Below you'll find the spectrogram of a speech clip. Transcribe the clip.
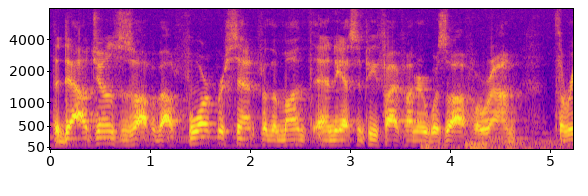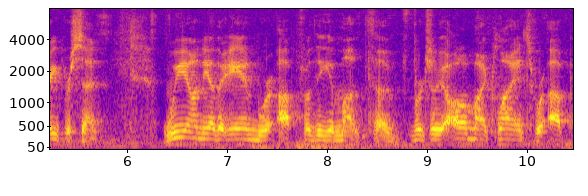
the Dow Jones was off about 4% for the month and the S&P 500 was off around 3%. We, on the other hand, were up for the month. Uh, virtually all of my clients were up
